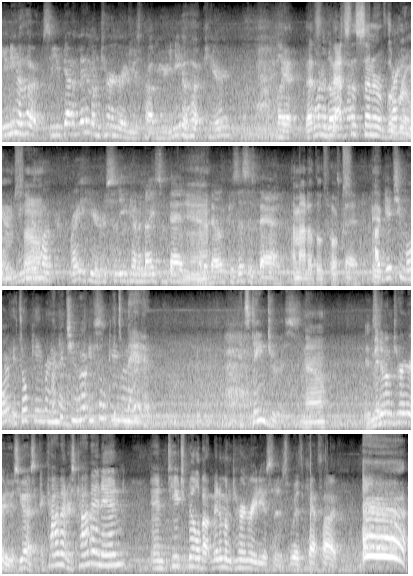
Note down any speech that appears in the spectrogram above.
You need a hook. So you've got a minimum turn radius problem here. You need a hook here. Like Yeah, that's- one of those that's the center of the right room, Here. You so- need a hook right here so that you can have a nice bend Yeah. coming down because this is bad. I'm out of those hooks It- I'll get you more. It's okay right now. I'll get you hooks. It's okay It's right bad. It's dangerous. No. It's, Minimum turn radius, yes. And commenters, comment in and teach Bill about minimum turn radiuses with Cat 5. Ah!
